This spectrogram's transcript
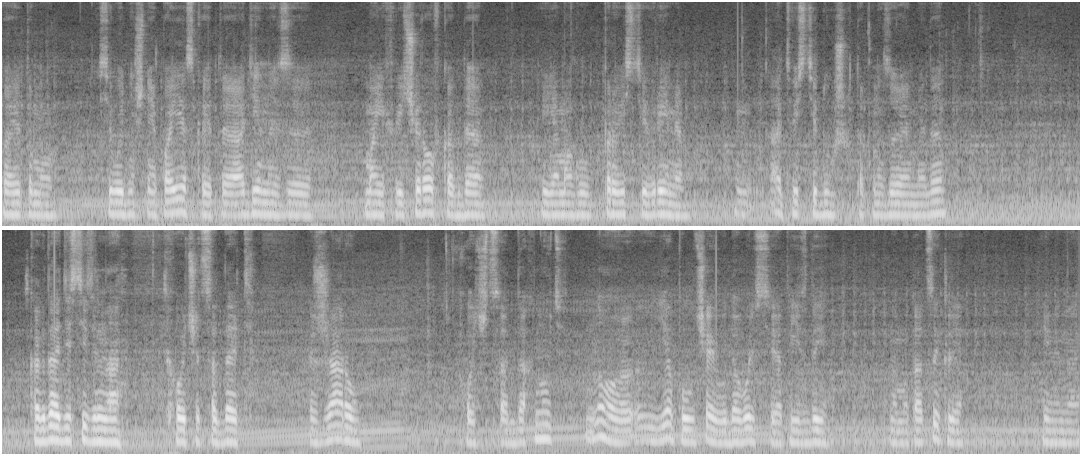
поэтому сегодняшняя поездка это один из моих вечеров, когда я могу провести время, отвести душ, так называемый, да. Когда действительно хочется дать жару, хочется отдохнуть, но я получаю удовольствие от езды на мотоцикле именно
